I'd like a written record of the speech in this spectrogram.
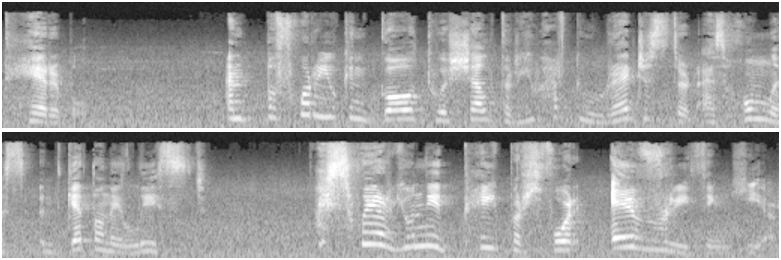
terrible. And before you can go to a shelter, you have to register as homeless and get on a list. I swear you need papers for everything here.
